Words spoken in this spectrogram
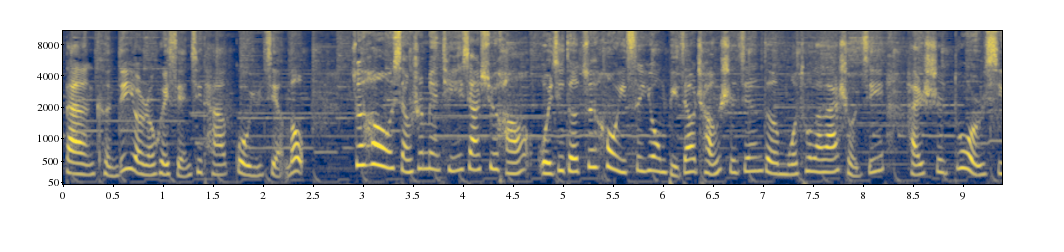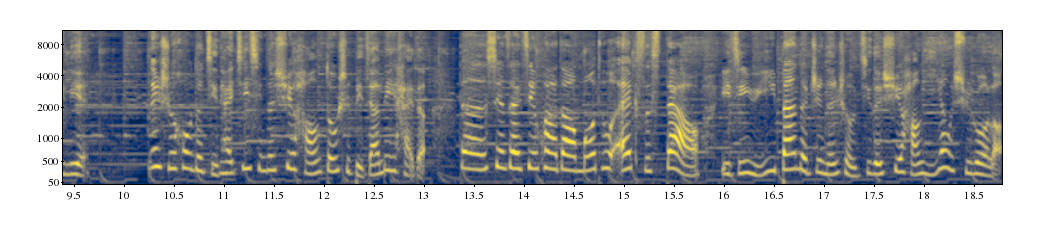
但肯定有人会嫌弃它过于简陋。最后想顺便提一下续航，我记得最后一次用比较长时间的摩托罗拉手机还是 Duo 系列。那时候的几台机型的续航都是比较厉害的，但现在进化到 Moto X Style，已经与一般的智能手机的续航一样虚弱了。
